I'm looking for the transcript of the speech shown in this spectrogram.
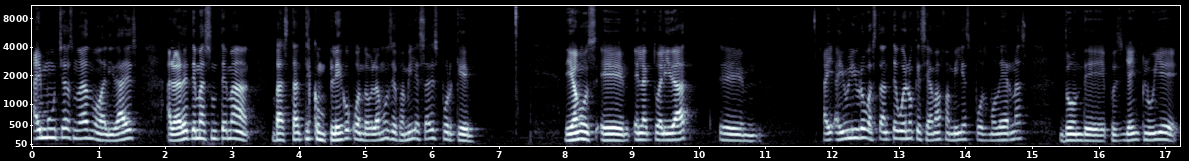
Hay muchas nuevas modalidades hablar del tema es un tema bastante complejo cuando hablamos de familia, ¿sabes? Porque, digamos, eh, en la actualidad eh, hay, un libro bastante bueno que se llama Familias Postmodernas, donde pues ya incluye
